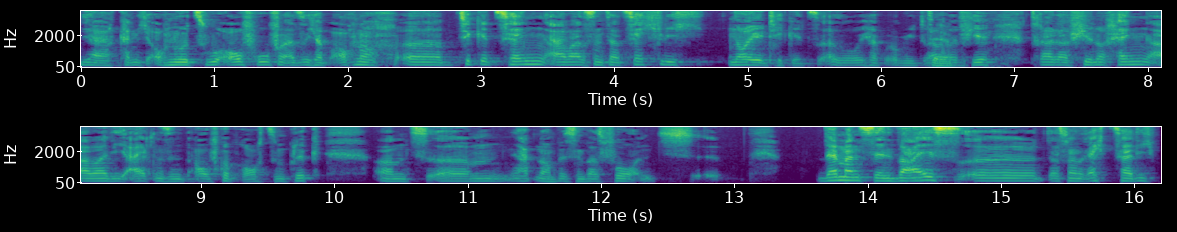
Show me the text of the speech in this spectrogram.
Ja, kann ich auch nur zu aufrufen. Also ich habe auch noch äh, Tickets hängen, aber es sind tatsächlich neue Tickets. Also ich habe irgendwie drei Sehr oder vier, drei oder vier noch hängen, aber die alten sind aufgebraucht zum Glück und ähm, habe noch ein bisschen was vor. Und äh, wenn man es denn weiß, äh, dass man rechtzeitig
